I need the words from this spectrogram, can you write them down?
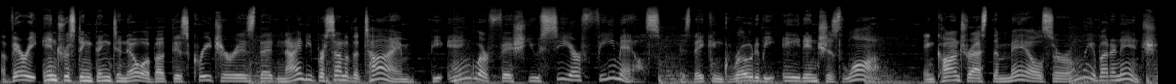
A very interesting thing to know about this creature is that 90% of the time, the anglerfish you see are females, as they can grow to be 8 inches long. In contrast, the males are only about an inch.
